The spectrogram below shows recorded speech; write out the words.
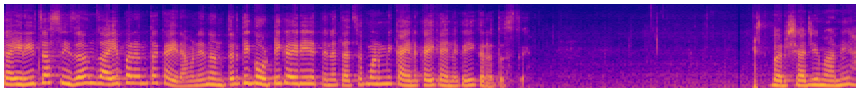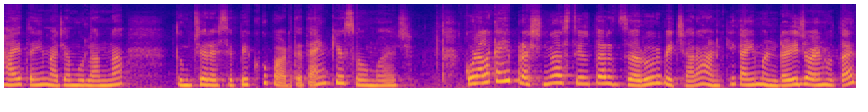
कैरीचा सीझन जाईपर्यंत कैऱ्या म्हणजे नंतर ती गोटी कैरी येते ना त्याचं पण मी काही ना काही काही ना काही करत असते. वर्षाजी माने हाय ताई माझ्या मुलांना तुमची रेसिपी खूप आवडते. थँक्यू सो मच कोणाला काही प्रश्न असतील तर जरूर विचारा. आणखी काही मंडळी जॉईन होत आहेत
